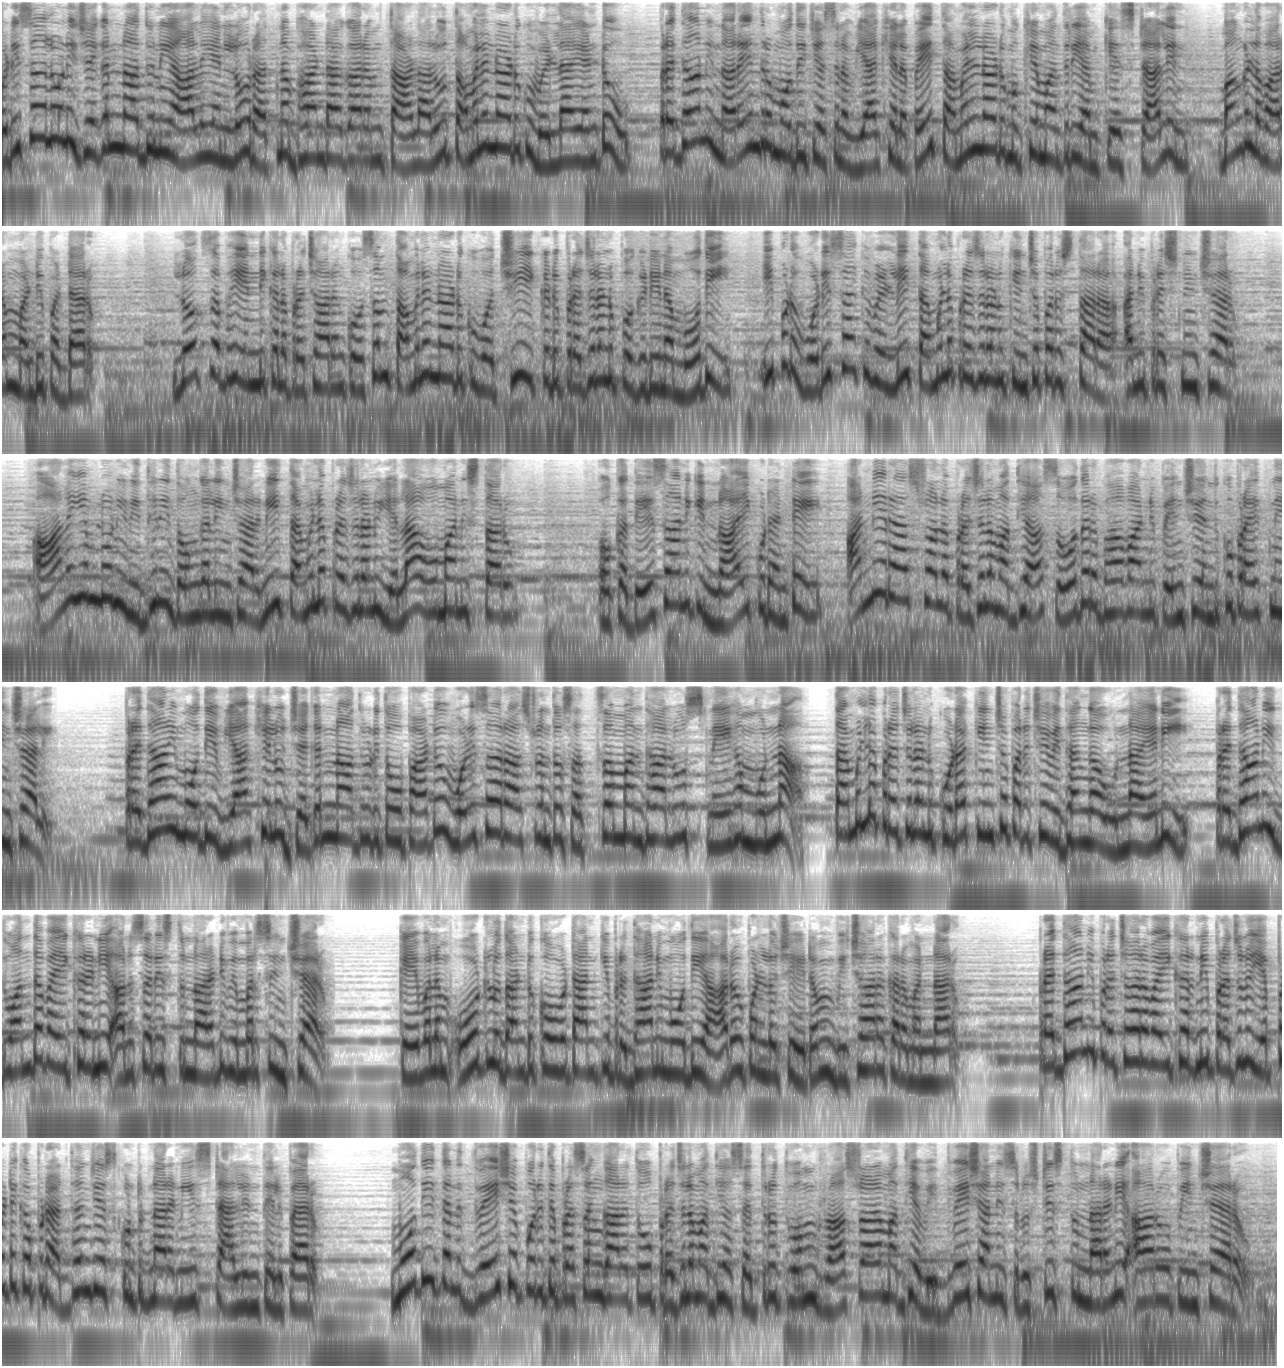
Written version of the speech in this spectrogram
ఒడిశాలోని జగన్నాథుని ఆలయంలో రత్న భాండాగారం తాళాలు తమిళనాడుకు వెళ్ళాయంటూ ప్రధాని నరేంద్ర మోదీ చేసిన వ్యాఖ్యలపై తమిళనాడు ముఖ్యమంత్రి ఎంకే స్టాలిన్ మంగళవారం మండిపడ్డారు. లోక్సభ ఎన్నికల ప్రచారం కోసం తమిళనాడుకు వచ్చి ఇక్కడి ప్రజలను పొగిడిన మోదీ ఇప్పుడు ఒడిశాకి వెళ్ళి తమిళ ప్రజలను కించపరుస్తారా అని ప్రశ్నించారు. ఆలయంలోని నిధిని దొంగలించారని తమిళ ప్రజలను ఎలా అవమానిస్తారు? ఒక దేశానికి నాయకుడంటే అన్ని రాష్ట్రాల ప్రజల మధ్య సోదర భావాన్ని పెంచేందుకు ప్రయత్నించాలి. ప్రధాని మోదీ వ్యాఖ్యలు జగన్నాథుడితో పాటు ఒడిశా రాష్ట్రంతో సత్సంబంధాలు స్నేహం ఉన్న తమిళ ప్రజలను కూడా కించపరిచే విధంగా ఉన్నాయని ప్రధాని ద్వంద్వ వైఖరిని అనుసరిస్తున్నారని విమర్శించారు. కేవలం ఓట్లు దండుకోవటానికి ప్రధాని మోదీ ఆరోపణలు చేయడం విచారకరమన్నారు. ప్రధాని ప్రచార వైఖరిని ప్రజలు ఎప్పటికప్పుడు అర్థం చేసుకుంటున్నారని స్టాలిన్ తెలిపారు. మోదీ తన ద్వేషపూరిత ప్రసంగాలతో ప్రజల మధ్య శత్రుత్వం రాష్ట్రాల మధ్య విద్వేషాన్ని సృష్టిస్తున్నారని ఆరోపించారు.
